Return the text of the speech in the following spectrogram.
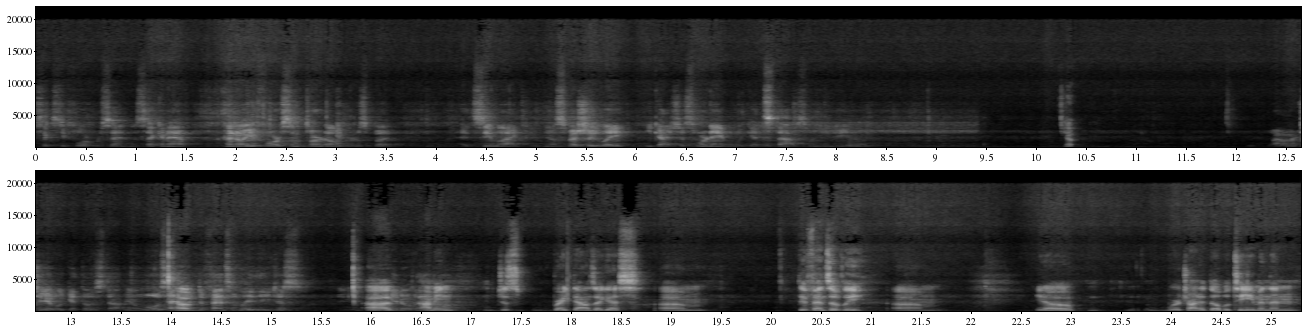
64% in the second half. I know you forced some turnovers, but it seemed like, you know, especially late, you guys just weren't able to get stops when you needed them. Yep. Why weren't you able to get those? You know, what was happening Oh. defensively you just Uh, get over that I mean, just breakdowns, I guess. Um, defensively, um, you know, we're trying to double team and then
